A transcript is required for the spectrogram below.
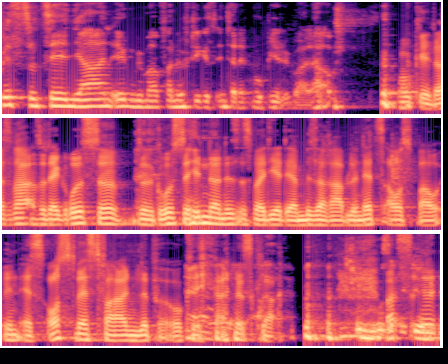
bis zu zehn Jahren irgendwie mal vernünftiges Internet mobil überall haben. Okay, das war also der größte, das größte Hindernis ist bei dir der miserable Netzausbau in Ostwestfalen-Lippe. Okay, ja, alles klar. Was, äh,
